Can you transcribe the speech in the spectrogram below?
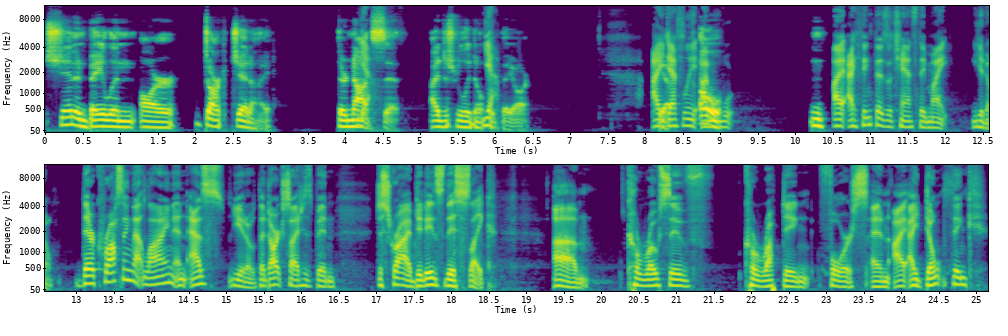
Shin and Baylan are dark Jedi. They're not Yeah. Sith. I just really don't Yeah. think they are. I Yeah. definitely Oh. I'm, Mm. I I think there's a chance they might, you know, they're crossing that line and as, you know, the dark side has been described, it is this like um corrosive corrupting force and I I don't think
